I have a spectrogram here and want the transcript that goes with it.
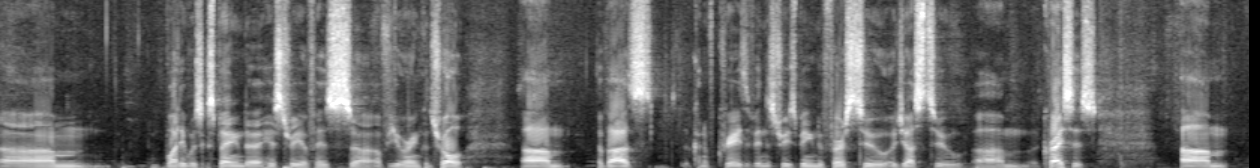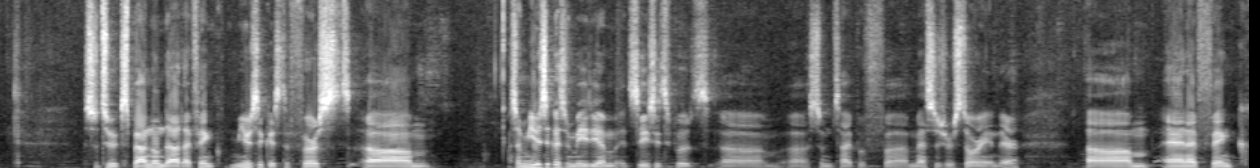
um, while he was explaining the history of his uh, of in Control um, about kind of creative industries being the first to adjust to um, crisis. Um, so to expand on that, I think music is the first. So music as a medium, it's easy to put um, uh, some type of uh, message or story in there, um, and I think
